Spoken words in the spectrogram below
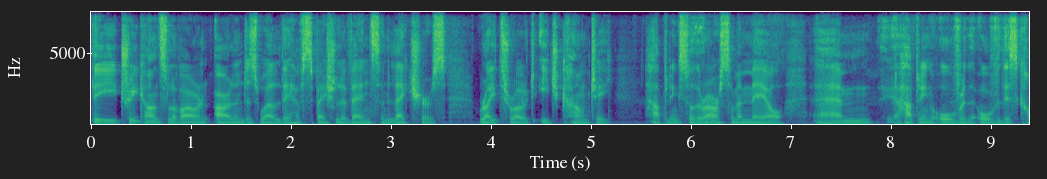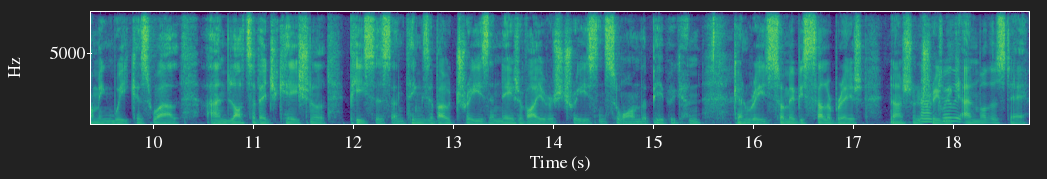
the Tree Council of Ireland as well, they have special events and lectures right throughout each county. Happening, so there are some in Mayo um, happening over the, over this coming week as well, and lots of educational pieces and things about trees and native Irish trees and so on that people can can read. So maybe celebrate National No, Tree Week and Mother's Day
